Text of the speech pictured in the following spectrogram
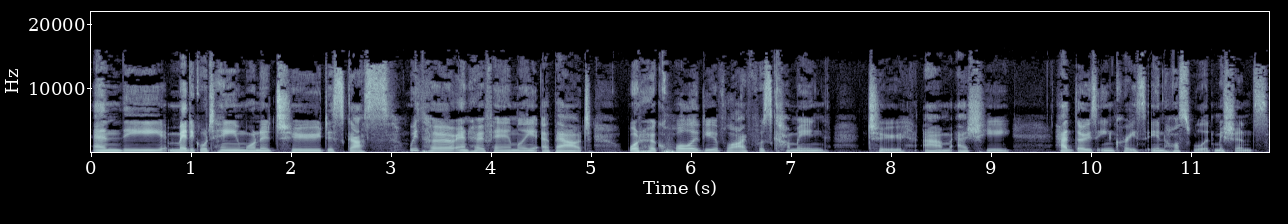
and the medical team wanted to discuss with her and her family about what her quality of life was coming to um, as she had those increase in hospital admissions.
